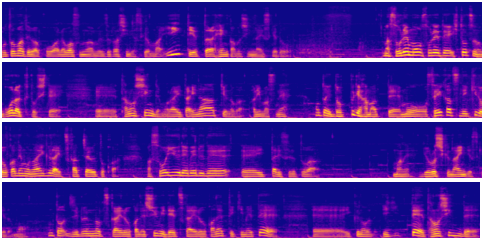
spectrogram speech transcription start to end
う言葉ではこう表すのは難しいんですけどまあいいって言ったら変かもしれないですけどまあそれもそれで一つの娯楽として、えー、楽しんでもらいたいなっていうのがありますね。本当にどっぷりハマってもう生活できるお金もないぐらい使っちゃうとか、まあ、そういうレベルで、えー、行ったりするとはまあねよろしくないんですけども本当自分の使えるお金趣味で使えるお金って決めて、えー、行くの行って楽しんで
